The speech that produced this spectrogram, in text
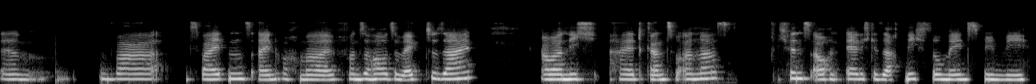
Ähm, war zweitens einfach mal von zu Hause weg zu sein, aber nicht halt ganz woanders. Ich finde es auch ehrlich gesagt nicht so Mainstream wie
